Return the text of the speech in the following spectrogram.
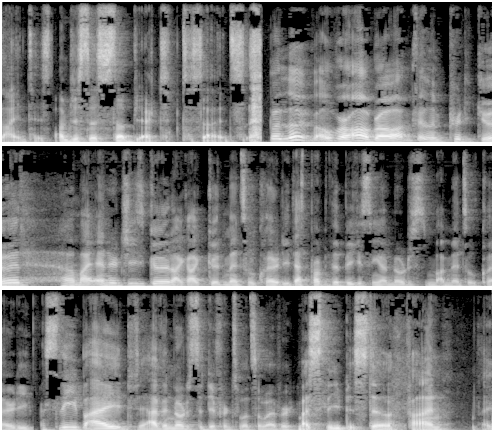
scientist. I'm just a subject to science. but look, overall, bro, I'm feeling pretty good. Uh, my energy's good. I got good mental clarity. That's probably the biggest thing I've noticed is my mental clarity. Sleep, I haven't noticed a difference whatsoever. My sleep is still fine. I,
